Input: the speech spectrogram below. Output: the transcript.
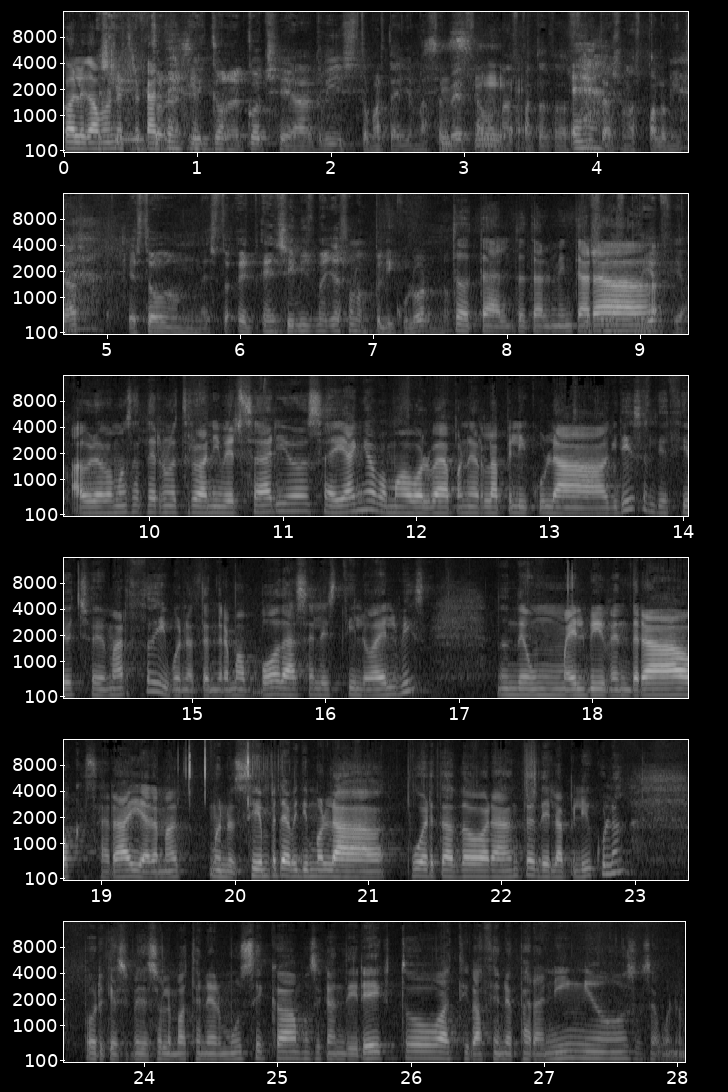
colgamos nuestro cartel. Ir con el coche a Gris, tomarte ahí una cerveza, unas patatas fritas, unas palomitas, esto, esto, en sí mismo ya es un peliculón, ¿no? Total, totalmente. Ahora, ahora vamos a hacer nuestro aniversario, seis años, vamos a volver a poner la película Gris el 18 de marzo y bueno, tendremos bodas al estilo Elvis donde un Elvis vendrá o casará. Y además, bueno, siempre abrimos las puertas dos horas antes de la película porque siempre solemos tener música, música en directo, activaciones para niños, o sea, bueno,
